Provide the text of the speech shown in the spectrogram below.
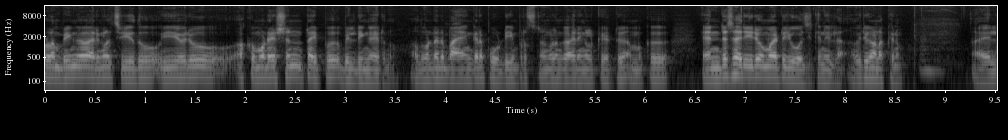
പ്ലംബിങ് കാര്യങ്ങൾ ചെയ്തു. ഈ ഒരു അക്കോമഡേഷൻ ടൈപ്പ് ബിൽഡിംഗ് ആയിരുന്നു. അതുകൊണ്ട് തന്നെ ഭയങ്കര പൊടിയും പ്രശ്നങ്ങളും കാര്യങ്ങളൊക്കെ ആയിട്ട് നമുക്ക് എന്റെ ശരീരവുമായിട്ട് യോജിക്കുന്നില്ല. ഒരു കണക്കിനും. അതിൽ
